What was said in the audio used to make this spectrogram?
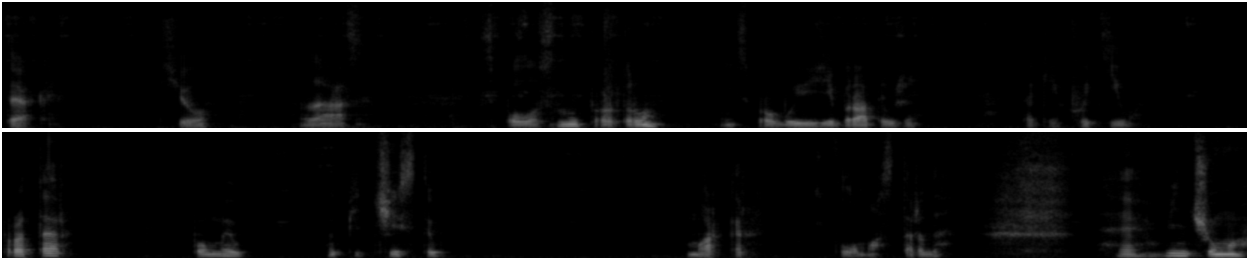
Так, все. Зараз сполосну, протру і спробую зібрати вже так, як хотів. Протер, помив, підчистив маркер фломастер. Да? Е, В іншому.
